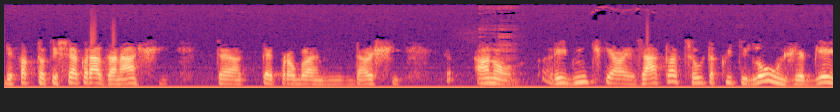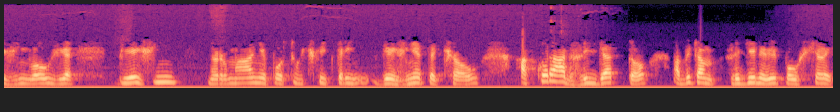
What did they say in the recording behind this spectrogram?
de facto ty se akorát zanáší. To je, to je problém další. Ano, rybníčky, ale základ jsou takový ty louže, běžní louže, běžní normálně potůčky, které běžně tečou, akorát hlídat to, aby tam lidi nevypouštěli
